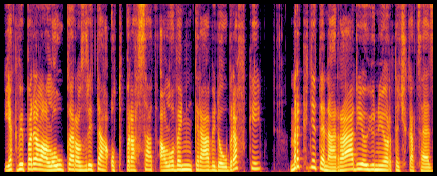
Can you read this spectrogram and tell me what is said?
Jak vypadala louka rozrytá od prasat a lovení krávy doubravky? Mrkněte na radiojunior.cz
